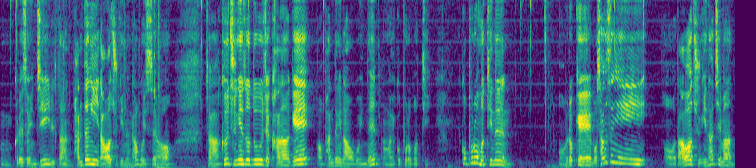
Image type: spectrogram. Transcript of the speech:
음, 그래서인지 일단 반등이 나와주기는 하고 있어요. 자, 그 중에서도 이제 강하게 어, 반등이 나오고 있는 어, 에코프로 버티. 에코프로 버티는 어, 이렇게 뭐 상승이 어, 나와주긴 하지만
